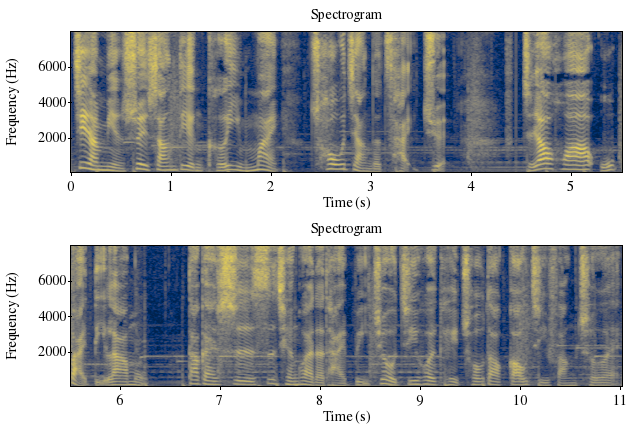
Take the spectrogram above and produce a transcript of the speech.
既然免税商店可以卖抽奖的彩券，只要花五百迪拉姆，大概是四千块的台币，就有机会可以抽到高级房车。诶，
